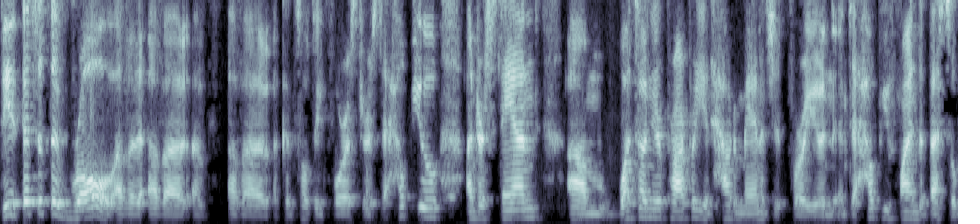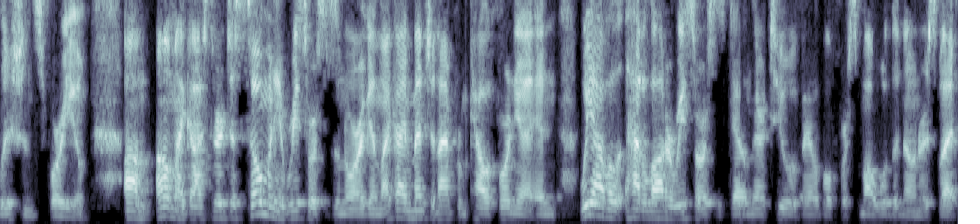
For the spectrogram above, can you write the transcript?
the, this is the role role of a of a of, of a, a, consulting forester is to help you understand um, what's on your property and how to manage it for you, and, and to help you find the best solutions for you. Um, oh my gosh, there are just so many resources in Oregon. Like I mentioned, I'm from California, and we have a, had a lot of resources down there too available for small woodland owners. But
